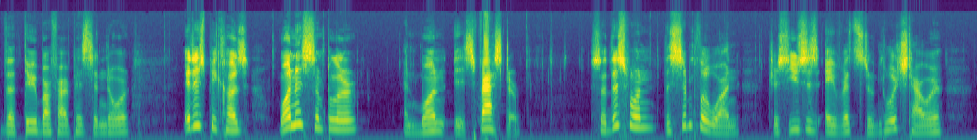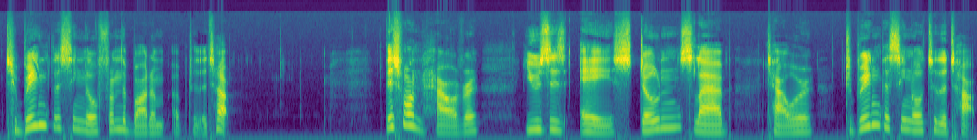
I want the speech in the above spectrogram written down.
the 3x5 piston door, it is because one is simpler and one is faster. So this one, the simpler one, just uses a redstone torch tower to bring the signal from the bottom up to the top. This one, however, uses a stone slab tower to bring the signal to the top,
